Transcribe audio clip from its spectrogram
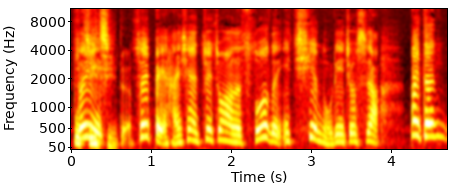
不积极的，所以北韩现在最重要的所有的一切努力，就是要拜登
